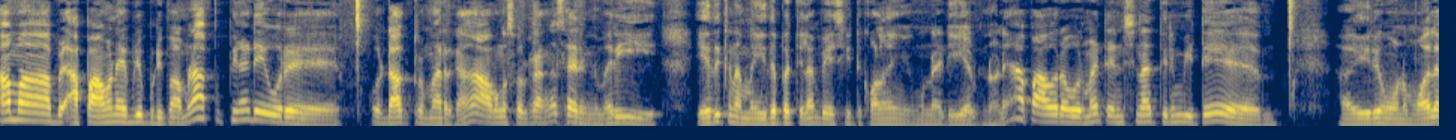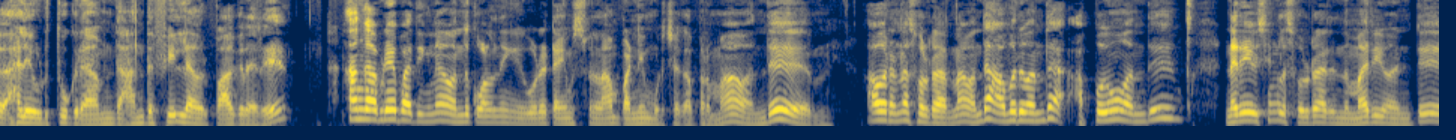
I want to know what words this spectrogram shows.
ஆமாம் அப்படி அப்போ அவனை எப்படி பிடிப்பான் அப்படின்னா அப்போ பின்னாடி ஒரு ஒரு டாக்டர் மாதிரி இருக்காங்க. அவங்க சொல்கிறாங்க சார் இந்த மாதிரி எதுக்கு நம்ம இதை பற்றிலாம் பேசிட்டு குழந்தைங்க முன்னாடி? அப்படின்னோடனே அப்போ அவரை ஒரு மாதிரி டென்ஷனாக திரும்பிட்டு இரு உன முதல்ல வேலையை விட்டு தூக்குறேன். அந்த அந்த ஃபீல்டில் அவர் பார்க்குறாரு அங்கே அப்படியே பார்த்தீங்கன்னா வந்து குழந்தைங்க கூட டைம் ஸ்பெண்ட்லாம் பண்ணி முடிச்சக்கப்புறமா வந்து அவர் என்ன சொல்கிறாருன்னா வந்து அவர் வந்து அப்போவும் வந்து நிறைய விஷயங்களை சொல்கிறாரு இந்த மாதிரி வந்துட்டு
